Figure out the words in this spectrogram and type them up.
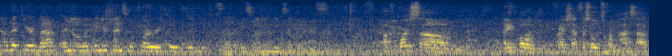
Now that you're back, ano, what can your fans look forward to with sa these coming weeks and months? Of course, um, ayun po, fresh episodes from ASAP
